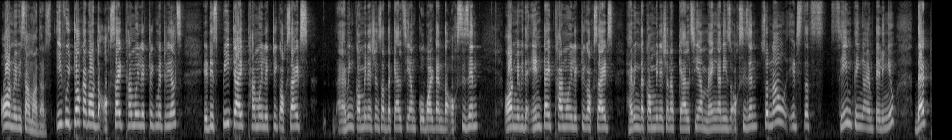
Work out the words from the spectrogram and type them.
or maybe some others. If we talk about the oxide thermoelectric materials, it is p type thermoelectric oxides having combinations of the calcium, cobalt and the oxygen or maybe the n type thermoelectric oxides having the combination of calcium, manganese, oxygen. So, now it is the same thing I am telling you that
